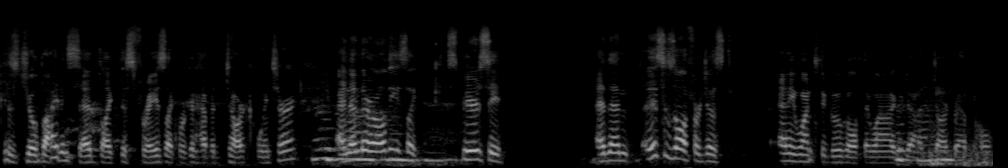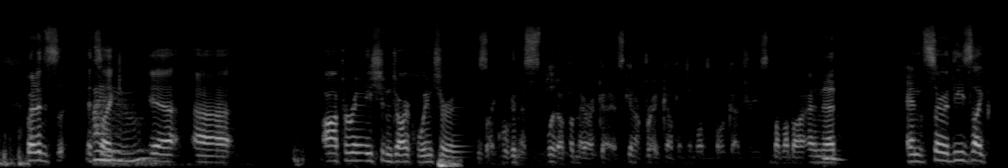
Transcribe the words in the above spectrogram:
because Joe Biden said like this phrase like we're gonna have a dark winter, and then there are all these like conspiracy and then this is all for just anyone to google if they want to go down a dark rabbit hole but it's it's I like do. yeah uh, Operation Dark Winter is like we're going to split up America. It's going to break up into multiple countries. Blah blah blah. And that, and so these like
